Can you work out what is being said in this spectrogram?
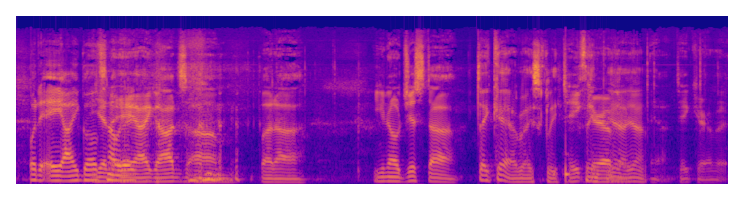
or the AI gods yeah, the AI gods. Um, but uh, you know, just uh, Take care, basically. take Think- care of yeah, it. Yeah, yeah, take care of it.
